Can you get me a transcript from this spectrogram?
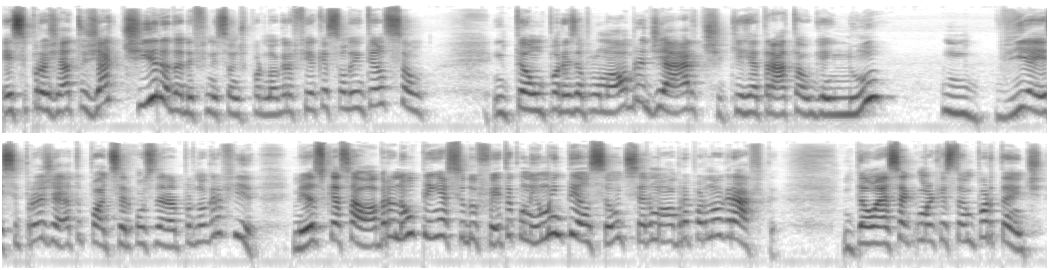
Esse projeto já tira da definição de pornografia a questão da intenção. Então, por exemplo, uma obra de arte que retrata alguém nu, via esse projeto, pode ser considerada pornografia, mesmo que essa obra não tenha sido feita com nenhuma intenção de ser uma obra pornográfica. Então, essa é uma questão importante.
